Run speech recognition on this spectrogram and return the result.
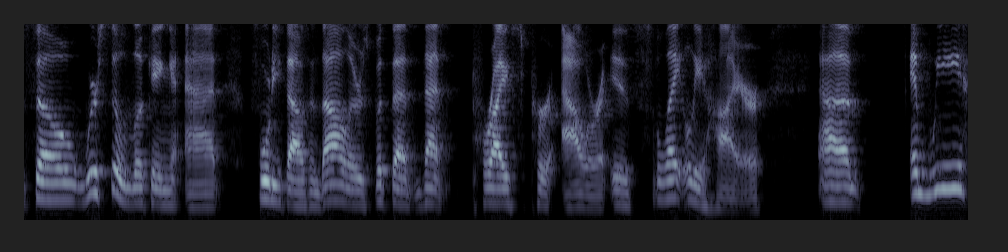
So we're still looking at $40,000, but that that price per hour is slightly higher. Um, and we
